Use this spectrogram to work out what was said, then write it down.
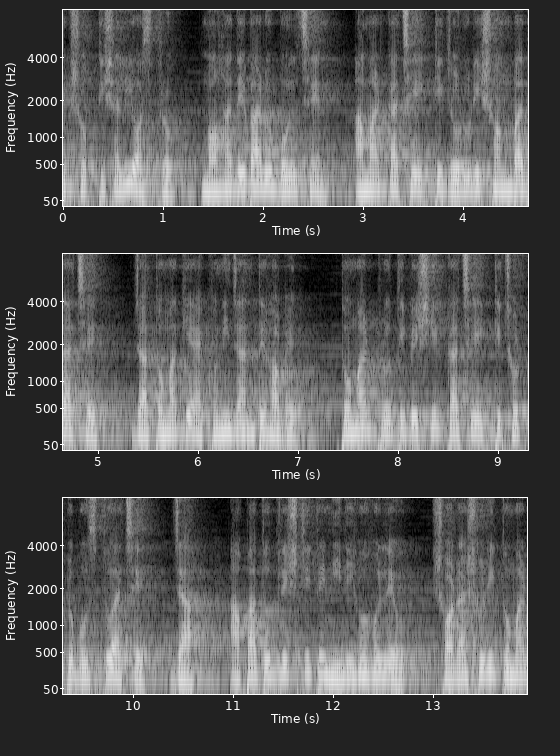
এক শক্তিশালী অস্ত্র। মহাদেব আরও বলছেন, আমার কাছে একটি জরুরি সংবাদ আছে, যা তোমাকে এখনই জানতে হবে। তোমার প্রতিবেশীর কাছে একটি ছোট্ট বস্তু আছে, যা আপাতদৃষ্টিতে নিরীহ হলেও সরাসরি তোমার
